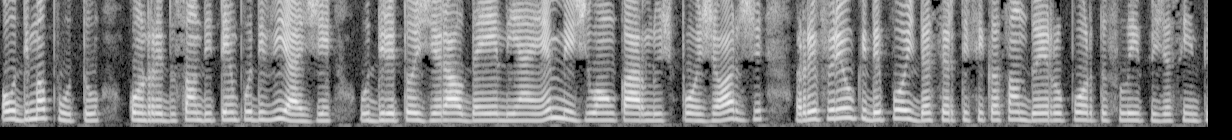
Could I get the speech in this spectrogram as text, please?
ou de Maputo, com redução de tempo de viagem. O diretor-geral da LAM, João Carlos Pó Jorge, referiu que depois da certificação do aeroporto Felipe Jacinto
